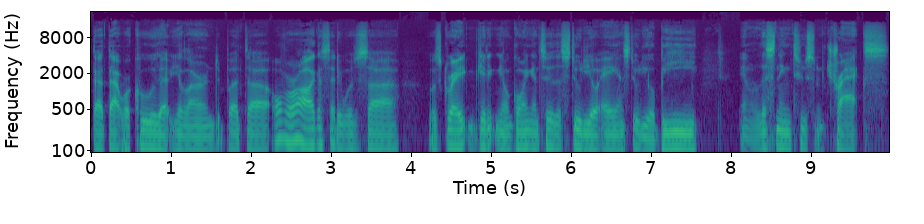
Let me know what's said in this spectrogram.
that that were cool that you learned. But uh, overall, like I said, it was uh, it was great getting you know going into the studio A and studio B and listening to some tracks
